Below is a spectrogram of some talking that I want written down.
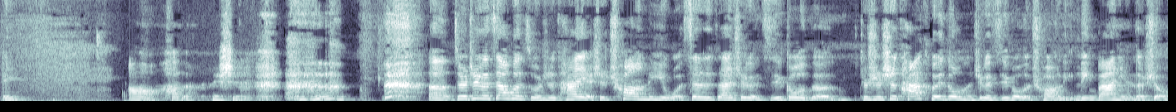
哎。哦，好的，没事。嗯，就是这个教会组织，它也是创立我现在在这个机构的，就是是他推动的这个机构的创立。零八年的时候，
